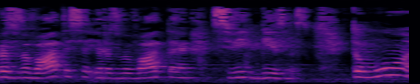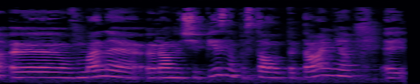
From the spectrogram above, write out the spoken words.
розвиватися і розвивати свій бізнес. Тому е, в мене рано чи пізно постало питання, е,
